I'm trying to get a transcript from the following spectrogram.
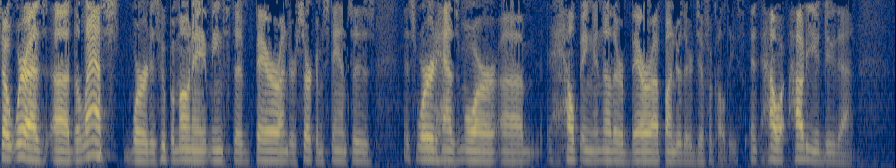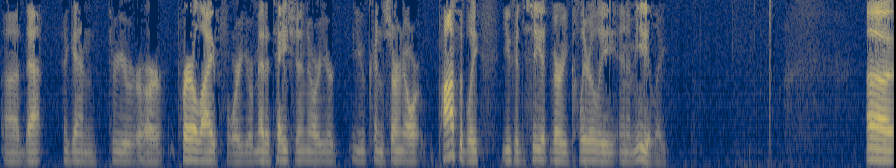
So, whereas uh, the last word is hupomone, it means to bear under circumstances this word has more um, helping another bear up under their difficulties. And how how do you do that? Uh, that again through your prayer life or your meditation or your you concern or possibly you could see it very clearly and immediately. Uh,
